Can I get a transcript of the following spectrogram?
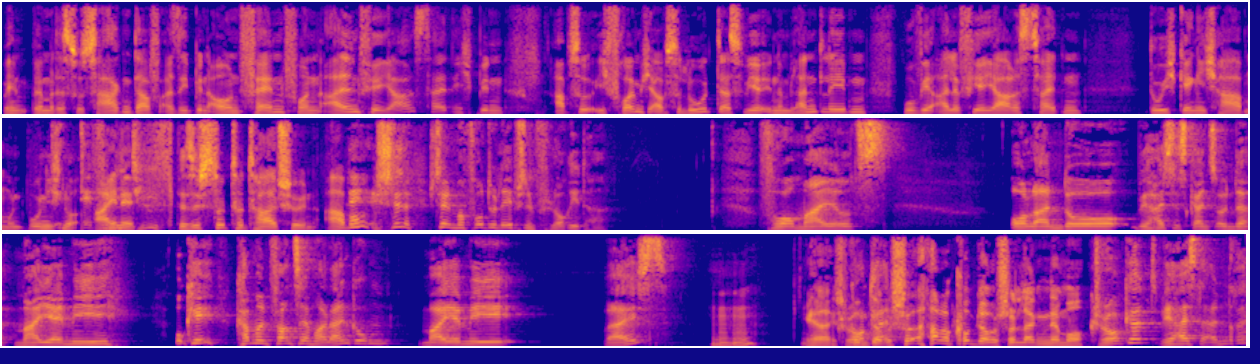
wenn, wenn man das so sagen darf, also ich bin auch ein Fan von allen vier Jahreszeiten. Ich bin absolut, ich freue mich absolut, dass wir in einem Land leben, wo wir alle vier Jahreszeiten durchgängig haben und wo nicht nur Definitiv. eine. Das ist so total schön. Aber Nee, stell, stell dir mal vor, du lebst in Florida. Four Miles, Orlando, wie heißt es ganz unter? Miami. Okay, kann man Fernseher mal angucken? Miami, weiß? ja, es kommt Crockett? aber schon, aber kommt aber schon lange nicht mehr. Crockett, wie heißt der andere?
